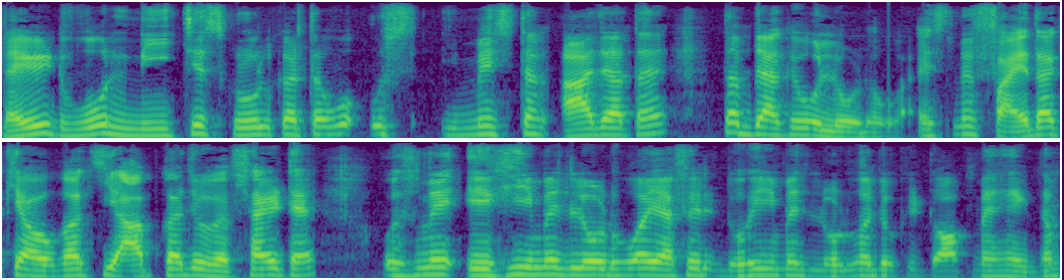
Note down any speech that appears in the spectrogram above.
राइट वो नीचे स्क्रॉल करता वो उस इमेज तक आ जाता है, तब जाके वो लोड होगा। इसमें फ़ायदा क्या होगा कि आपका जो वेबसाइट है, उसमें एक ही इमेज लोड हुआ या फिर दो ही इमेज लोड हुआ जो कि टॉप में है एकदम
